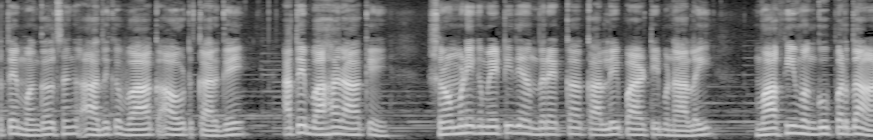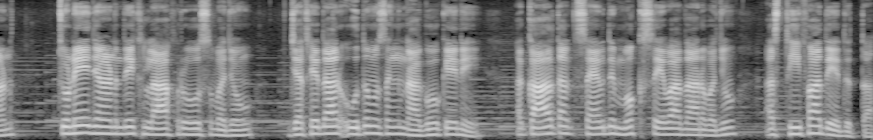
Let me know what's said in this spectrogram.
ਅਤੇ ਮੰਗਲ ਸਿੰਘ ਆਦਿਕ ਵਾਕ ਆਊਟ ਕਰ ਗਏ ਅਤੇ ਬਾਹਰ ਆ ਕੇ ਸ਼੍ਰੋਮਣੀ ਕਮੇਟੀ ਦੇ ਅੰਦਰ ਇੱਕ ਅਕਾਲੀ ਪਾਰਟੀ ਬਣਾ ਲਈ। ਮਾਫੀ ਮੰਗੂ ਪ੍ਰਧਾਨ ਚੁਣੇ ਜਾਣ ਦੇ ਖਿਲਾਫ ਰੋਸ ਵਜੋਂ ਜਥੇਦਾਰ ਊਧਮ ਸਿੰਘ ਨਾਗੋਕੇ ਨੇ ਅਕਾਲ ਤਖਤ ਸਾਹਿਬ ਦੇ ਮੁੱਖ ਸੇਵਾਦਾਰ ਵਜੋਂ ਅਸਤੀਫਾ ਦੇ ਦਿੱਤਾ।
